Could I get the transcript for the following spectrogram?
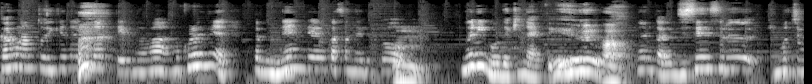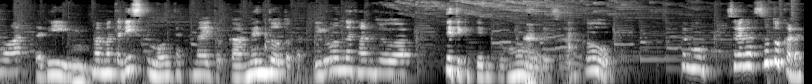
ガンガンといけなくなっているのは、これね、多分年齢を重ねると、うん。無理もできないという、はなんか自制する気持ちもあったり、うんまあ、またリスクも負いたくないとか、面倒とかっていろんな感情が出てきてると思うんですけど、でもそれが外から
